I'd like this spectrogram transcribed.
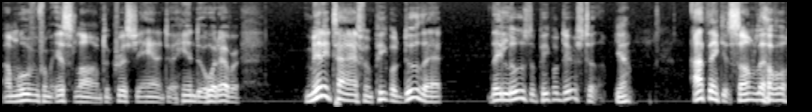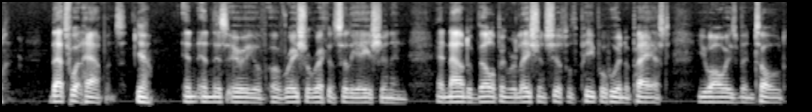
I'm moving from Islam to Christianity or Hindu or whatever. Many times when people do that, they lose the people dearest to them. Yeah. I think at some level that's what happens. Yeah. In in this area of, of racial reconciliation and and now developing relationships with people who in the past you've always been told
